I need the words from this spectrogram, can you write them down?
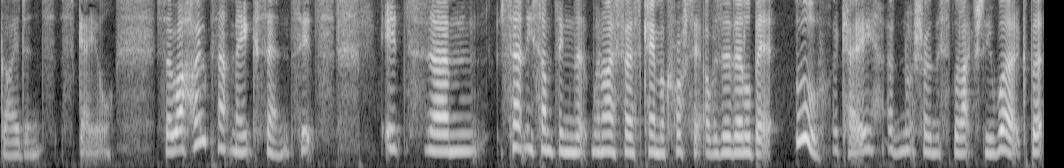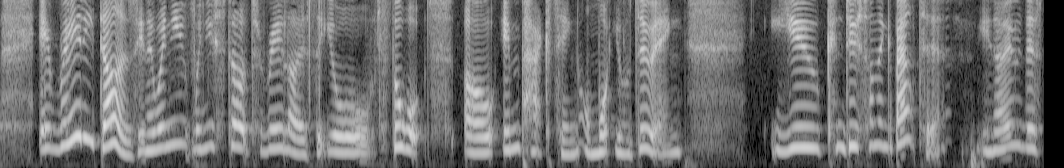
guidance scale. So I hope that makes sense. It's it's um, certainly something that when I first came across it, I was a little bit, oh, okay, I'm not sure this will actually work, but it really does. You know, when you when you start to realise that your thoughts are impacting on what you're doing, you can do something about it. You know, there's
